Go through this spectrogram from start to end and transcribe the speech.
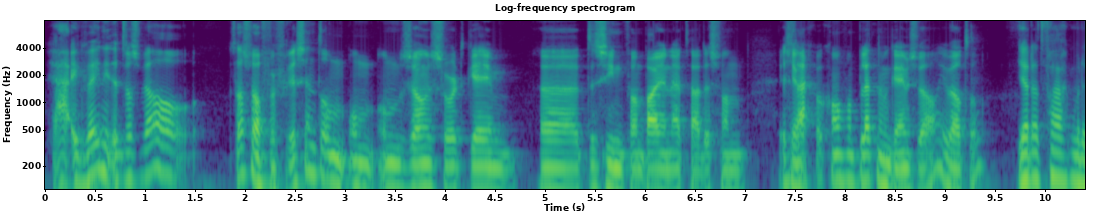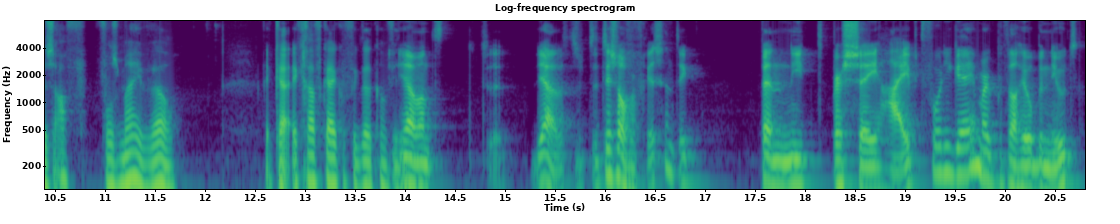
ja, ik weet niet, het was wel, het was wel verfrissend om, om, om zo'n soort game uh, te zien van Bayonetta. Dus van, is het eigenlijk ook gewoon van Platinum Games wel? Jawel, toch? Ja, dat vraag ik me dus af. Volgens mij wel. Ik, ik ga even kijken of ik dat kan vinden. Ja, want uh, ja, het, het is wel verfrissend. Ik ben niet per se hyped voor die game, maar ik ben wel heel benieuwd.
